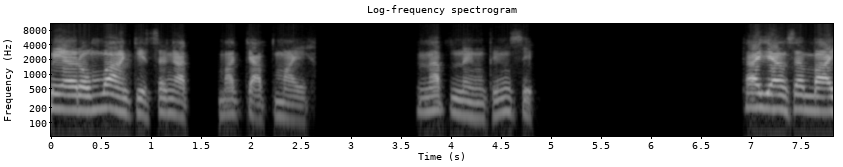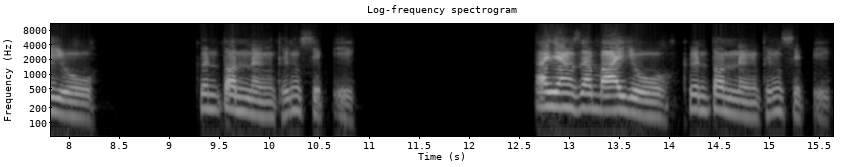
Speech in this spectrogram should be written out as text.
มีอารมณ์ว่างจิตสงัดมาจับใหม่ นับหนึ่งถึงสิบ ถ้ายังสบายอยู่ ขึ้นต้นหนึ่งถึงสิบอีก ถ้ายังสบายอยู่ขึ้นต้นหนึ่งถึงสิบอีก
